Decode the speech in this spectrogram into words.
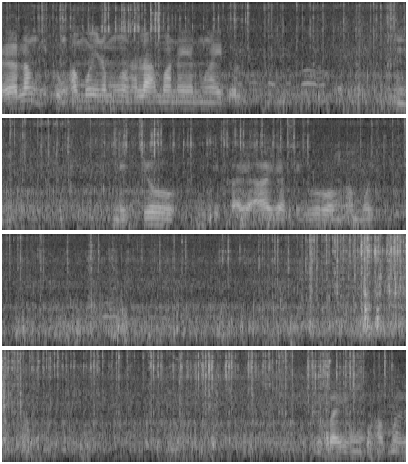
Kaya lang itong amoy ng mga halaman na yan mga idol. Hmm. Medyo hindi kaya-aya siguro ang amoy. Iba yung amoy.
